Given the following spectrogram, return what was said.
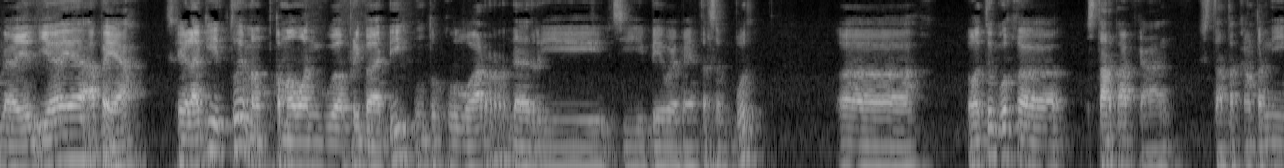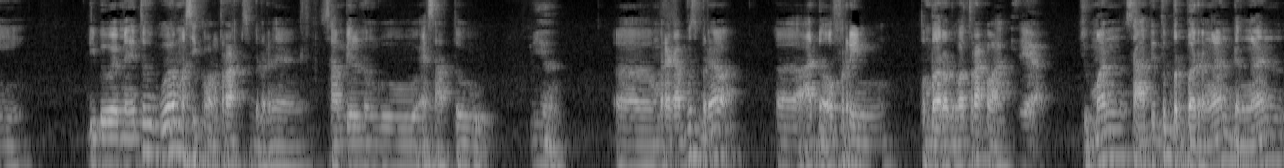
Nah ya, ya ya apa ya? Sekali lagi itu emang kemauan gua pribadi untuk keluar dari si BUMN tersebut. Eh waktu itu gua ke startup kan startup company di BUMN itu gua masih kontrak sebenarnya sambil nunggu S1 Iya. Eh, mereka pun sebenarnya eh, ada offering pembaruan kontrak lah. Iya. cuman saat itu berbarengan dengan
